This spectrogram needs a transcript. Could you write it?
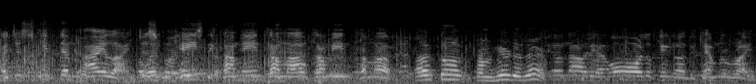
I just keep them eye line, just in case they come in, come out, come in, come out. I've gone from here to there. You know, now they're all looking on the camera right.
